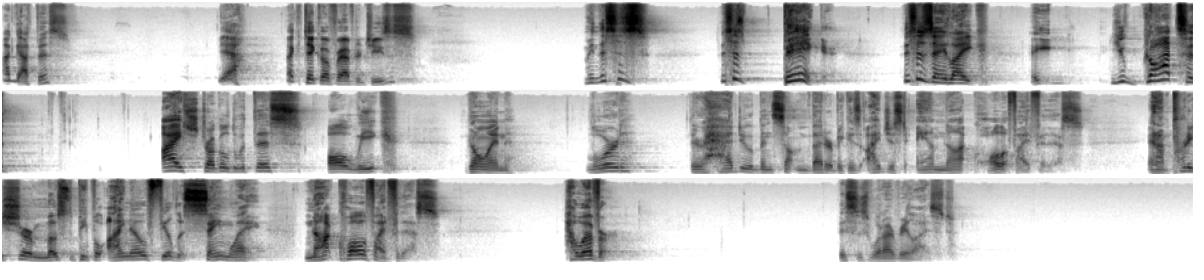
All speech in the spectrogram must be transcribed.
I got this? Yeah, I could take over after Jesus. I mean, this is this is big. This is a like you've got to I struggled with this all week going, Lord, there had to have been something better because I just am not qualified for this. And I'm pretty sure most of the people I know feel the same way not qualified for this. However, this is what I realized.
